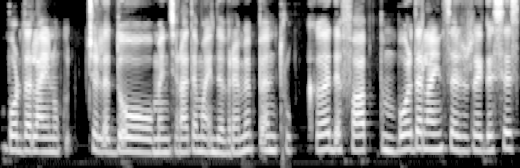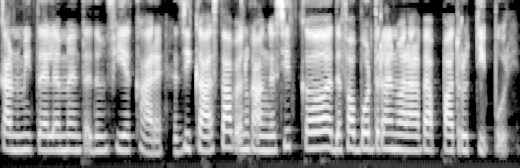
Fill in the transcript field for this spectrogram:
borderline-ul cu cele două menționate mai devreme, pentru că, de fapt, în borderline se regăsesc anumite elemente din fiecare. Zic asta pentru că am găsit că, de fapt, borderline-ul ar avea patru tipuri.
